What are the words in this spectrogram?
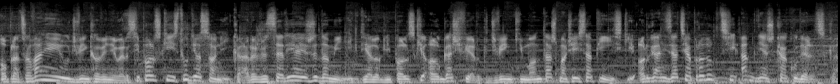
Opracowanie i udźwiękowienie wersji polskiej Studio Sonika. Reżyseria Jerzy Dominik. Dialogi polskie Olga Świerk. Dźwięki montaż Maciej Sapiński. Organizacja produkcji Agnieszka Kudelska.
